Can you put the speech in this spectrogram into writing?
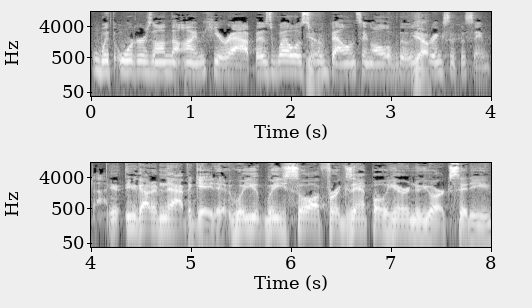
with orders on the I'm Here app as well as sort Yeah. of balancing all of those Yeah. drinks at the same time? You, you got to navigate it. We, we saw, for example, here in New York City,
